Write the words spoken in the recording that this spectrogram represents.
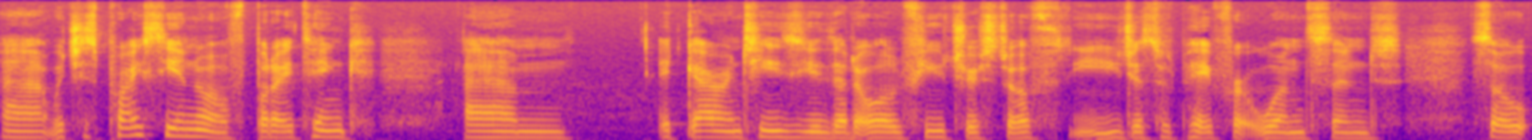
uh, which is pricey enough, but I think um, it guarantees you that all future stuff you just to pay for it once. And so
